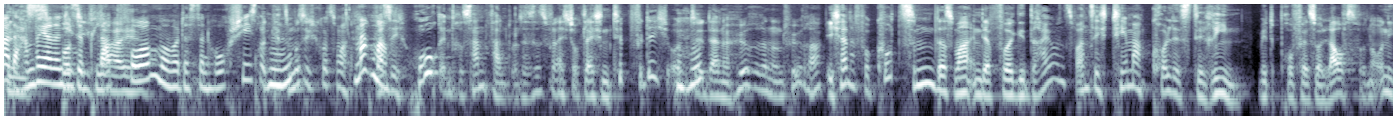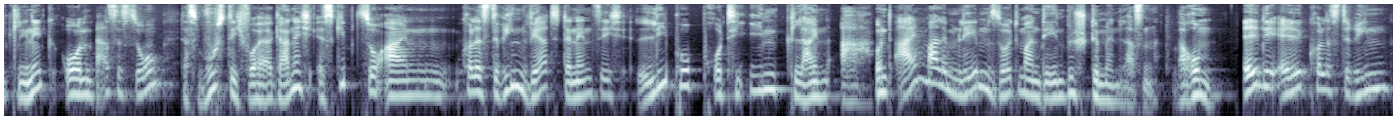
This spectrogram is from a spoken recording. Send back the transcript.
Apple, da haben wir ja dann diese Spotify. Plattform, wo wir das dann hochschießen. Und jetzt muss ich kurz mal, Mhm. Mach mal. was ich hochinteressant fand, und das ist vielleicht auch gleich ein Tipp für dich und Mhm. äh, deine Hörerinnen und Hörer. Ich hatte vor kurzem, das war in der Folge 23, Thema Cholesterin mit Professor Laufs von der Uniklinik. Und da ist so, das wusste ich vorher gar nicht, es gibt so einen Cholesterinwert, der nennt sich Lipoprotein klein a. Und einmal im Leben sollte man den bestimmen lassen. Warum? LDL-Cholesterin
